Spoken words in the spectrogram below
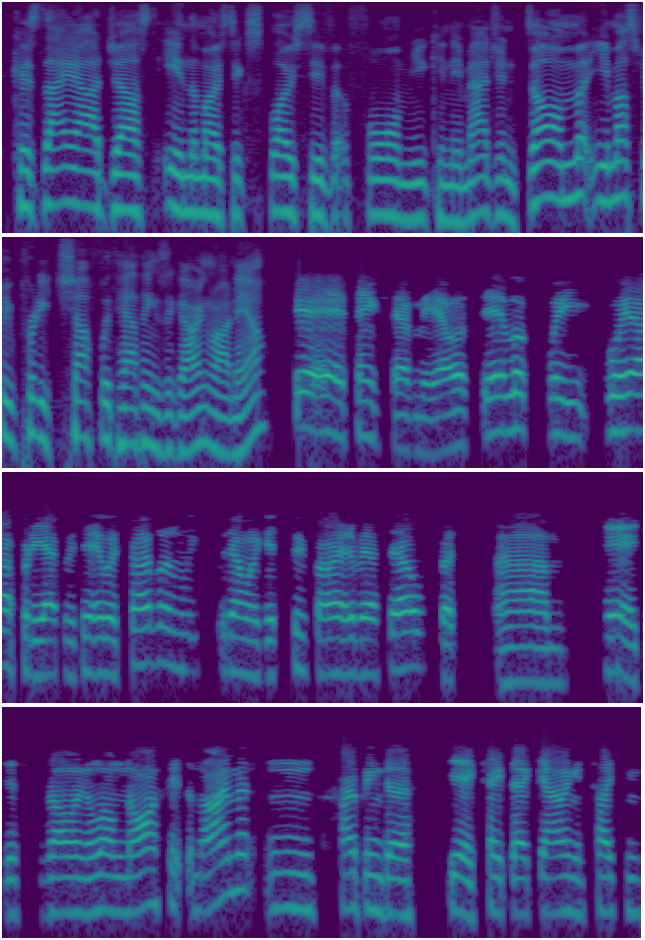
because they are just in the most explosive form you can imagine. Dom, you must be pretty chuffed with how things are going right now. Yeah, thanks for having me, Alice. Yeah, look, we, we are pretty happy with how we're travelling. We, we don't want to get too far ahead of ourselves, but um, yeah, just rolling along nicely at the moment and hoping to yeah keep that going and take some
